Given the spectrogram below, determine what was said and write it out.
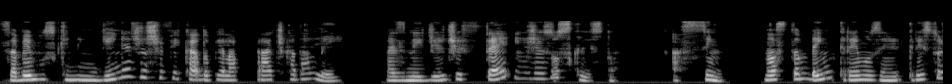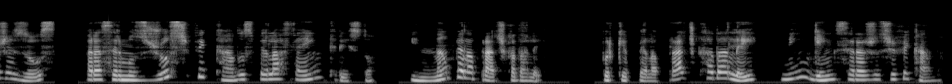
Sabemos que ninguém é justificado pela prática da lei, mas mediante fé em Jesus Cristo. Assim, nós também cremos em Cristo Jesus para sermos justificados pela fé em Cristo, e não pela prática da lei. Porque pela prática da lei ninguém será justificado.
